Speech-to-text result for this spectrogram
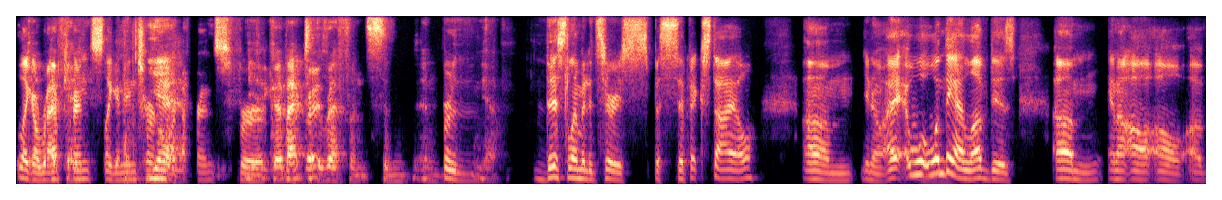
like a reference, okay. like an internal yeah. reference for yeah, go back to the reference and, and for yeah. this limited series specific style. Um, you know, I well, one thing I loved is um, and I'll, I'll,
